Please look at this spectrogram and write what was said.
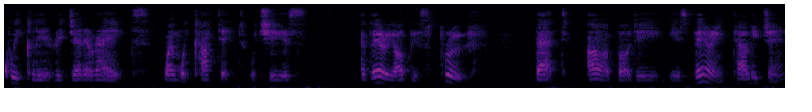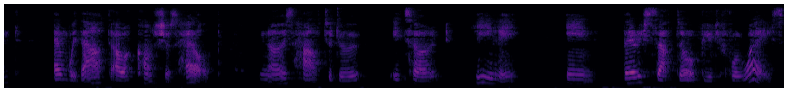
quickly regenerates when we cut it, which is a very obvious proof that our body is very intelligent and without our conscious help knows how to do its own healing in very subtle, beautiful ways.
